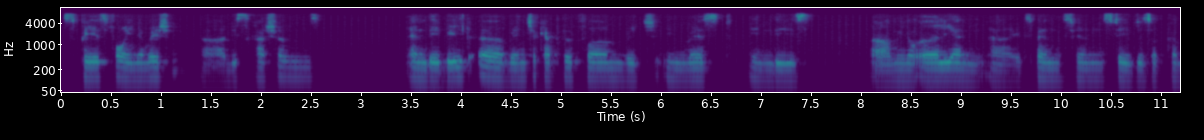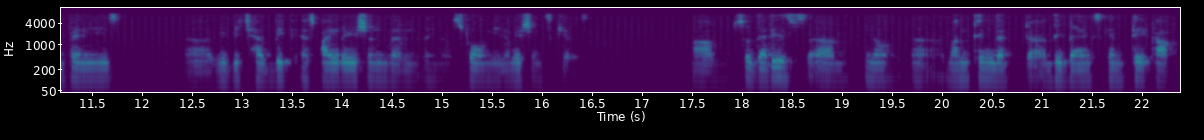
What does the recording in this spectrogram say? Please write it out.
space for innovation, uh, discussions, and they built a venture capital firm which invests in these um, you know early and uh, expansion stages of companies uh, which have big aspirations and you know strong innovation skills. Um, so that is um, you know uh, one thing that uh, the banks can take up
